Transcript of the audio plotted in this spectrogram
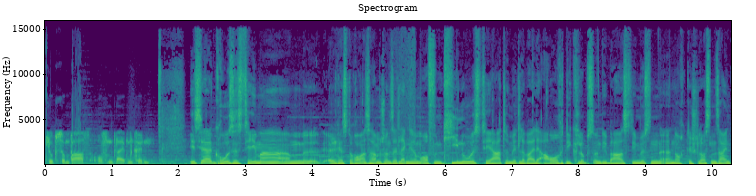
Clubs und Bars offen bleiben können. Ist ja großes Thema. Ähm, Restaurants haben schon seit längerem offen, Kinos, Theater mittlerweile auch. Die Clubs und die Bars, die müssen äh, noch geschlossen sein.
